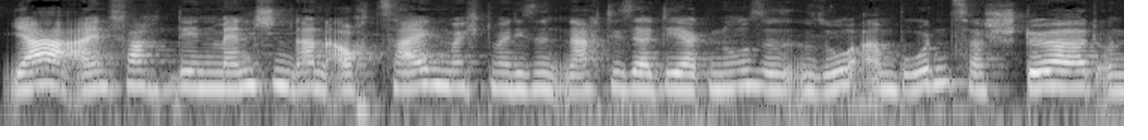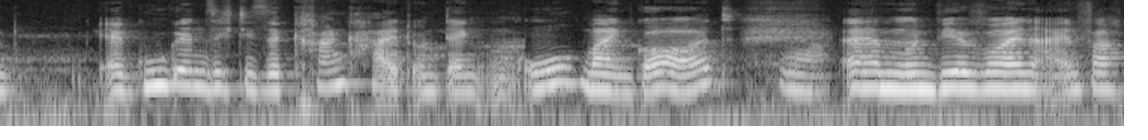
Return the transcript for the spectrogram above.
ja einfach den Menschen dann auch zeigen möchten, weil die sind nach dieser Diagnose so am Boden zerstört und ergoogeln sich diese Krankheit und denken, oh mein Gott. Ja. Ähm, und wir wollen einfach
